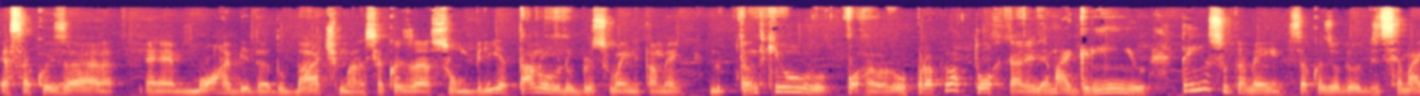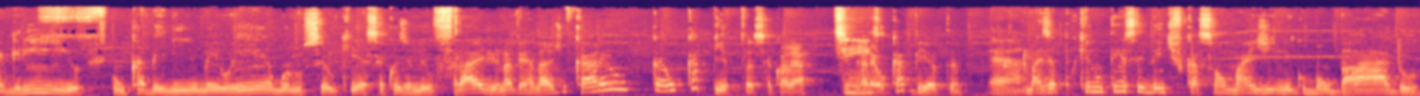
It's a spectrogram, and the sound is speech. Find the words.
Essa coisa é, mórbida do Batman, essa coisa sombria, tá no, no Bruce Wayne também. Tanto que o, porra, o próprio ator, cara, ele é magrinho. Tem isso também, essa coisa do- de ser magrinho, com cabelinho meio emo, não sei o que, essa coisa meio frágil. Na verdade, o cara é o, é o capeta, sabe qual é? Sim. O cara é o capeta. É. Mas é porque não tem essa identificação mais de nego bombado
